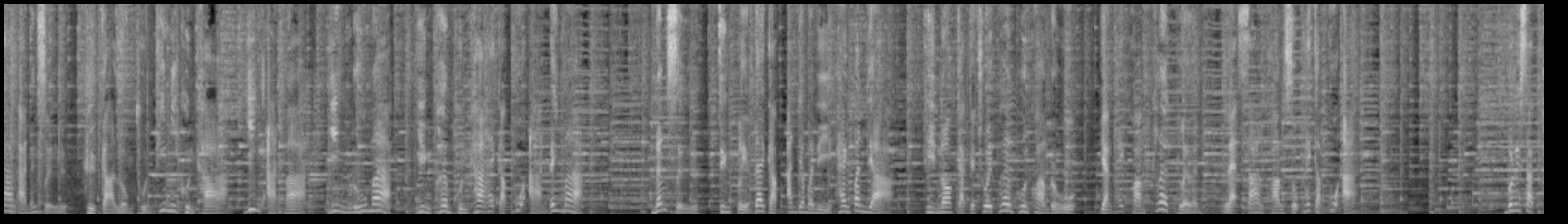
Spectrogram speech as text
การอ่านหนังสือคือการลงทุนที่มีคุณค่า ยิ่งอ่านมาก ยิ่งรู้มาก ยิ่งเพิ่มคุณค่าให้กับผู้อ่านได้มาก หนังสือจึงเปรียบได้กับอัญมณีแห่งปัญญา ที่นอกจากจะช่วยเพิ่มพูนความรู้ ยังให้ความเพลิดเพลิน และสร้างความสุขให้กับผู้อ่าน บริษัทไพ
